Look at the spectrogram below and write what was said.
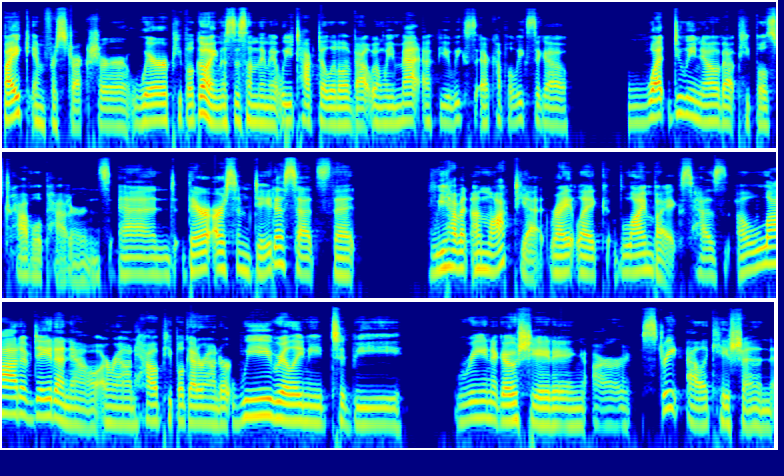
bike infrastructure? Where are people going? This is something that we talked a little about when we met a few weeks, a couple weeks ago. What do we know about people's travel patterns? And there are some data sets that we haven't unlocked yet, right? Like Lime Bikes has a lot of data now around how people get around, or we really need to be renegotiating our street allocation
